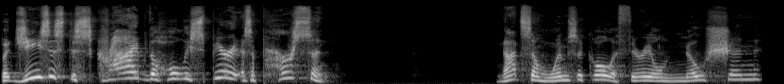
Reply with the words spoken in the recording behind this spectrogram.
but Jesus described the Holy Spirit as a person, not some whimsical, ethereal notion,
